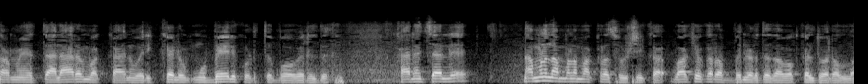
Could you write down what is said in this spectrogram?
സമയത്ത് അലാറം വെക്കാൻ ഒരിക്കലും മൊബൈൽ കൊടുത്തു പോകരുത് കാരണം വെച്ചാൽ നമ്മൾ നമ്മളെ മക്കളെ സൂക്ഷിക്കുക. ബാക്കിയൊക്കെ റബ്ബിന്റെ അടുത്ത് തവക്കൽ തോലല്ല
